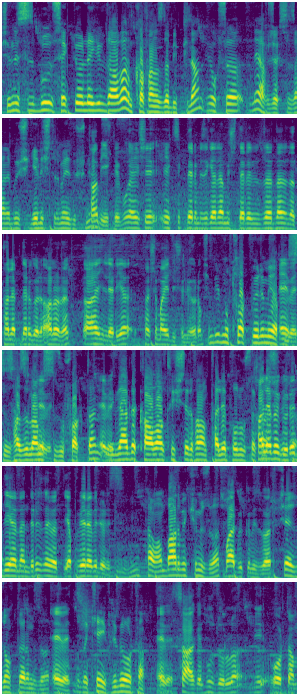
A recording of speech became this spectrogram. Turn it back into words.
Şimdi siz bu sektörle ilgili daha var mı kafanızda bir plan yoksa ne yapacaksınız? Hani bu işi geliştirmeyi düşünüyor Tabii musunuz? ki bu işi eksiklerimizi gelen müşterilerden de taleplere göre alarak daha ileriye taşımayı düşünüyorum. Şimdi bir mutfak bölümü yapmışsınız, Evet. hazırlamışsınız ufaktan. Evet. İleride kahvaltı işleri falan talep olursa Talebe karşılayacak. göre değerlendiririz. Evet, yapı verebiliriz. Tamam, barbekümüz var, Barbekümüz var. şezlonglarımız var. Evet. Bu da keyifli bir ortam. Evet, sakin, huzurlu bir ortam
